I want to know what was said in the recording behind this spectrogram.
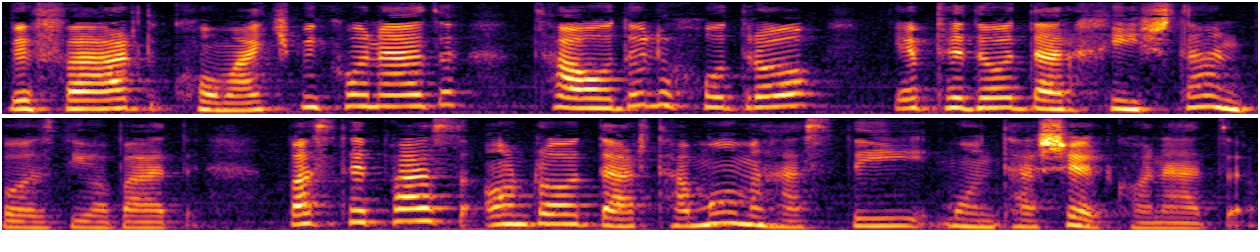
به فرد کمک می کند تعادل خود را ابتدا در خیشتن بازیابد و سپس آن را در تمام هستی منتشر کند.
